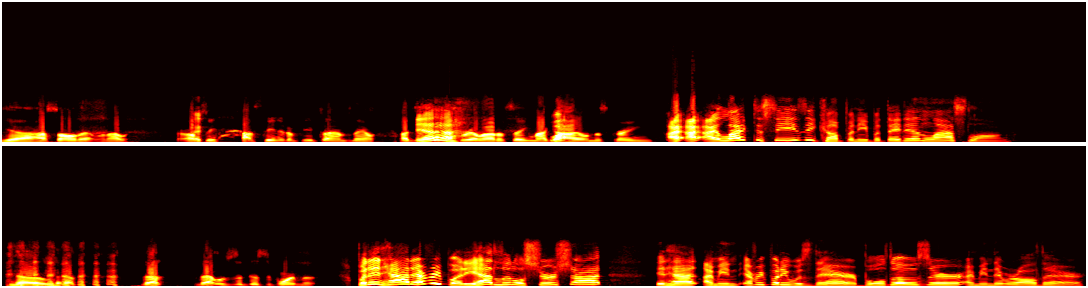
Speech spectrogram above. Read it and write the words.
Yeah, I saw that one. I, I've seen I've seen it a few times now. I just Yeah. get a thrill out of seeing my Well- guy on the screen. I, I I like to see Easy Company, but they didn't last long. No, that that that was a disappointment. But it had everybody. It had Little Sure Shot. It had, I mean, everybody was there. Bulldozer. I mean, they were all there.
